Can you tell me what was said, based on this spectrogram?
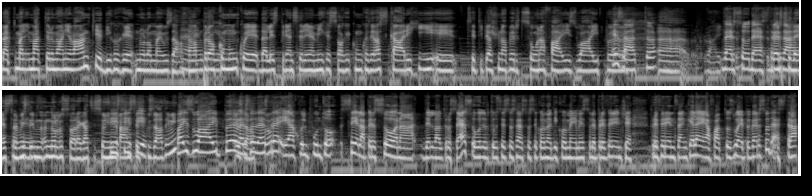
metto le mani avanti e dico che non l'ho mai Eh, usata, neanch'io. però comunque dalle esperienze delle mie amiche so che comunque te la scarichi e se ti piace una persona fai swipe Esatto. eh, right. Verso destra, Verso esatto, destra, mi sembra- non lo so ragazzi, sono Sì, ignorante, sì, scusatemi. Fai swipe verso Esatto. destra e a quel punto se la persona dell'altro sesso o del tuo stesso sesso, seconda di come hai messo le preferenze, preferenze anche lei ha fatto swipe verso destra,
